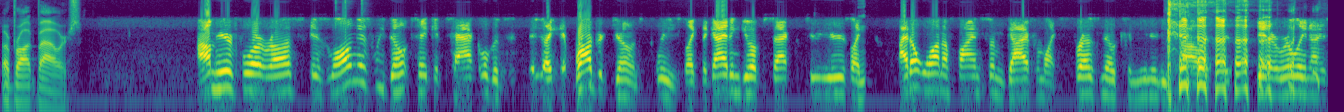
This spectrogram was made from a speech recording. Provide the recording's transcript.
of Brock Bowers. I'm here for it, Russ. As long as we don't take a tackle that's like Broderick Jones, please. Like the guy didn't give up a sack for two years. Like I don't want to find some guy from like Fresno Community College that did a really nice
